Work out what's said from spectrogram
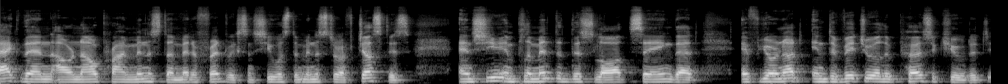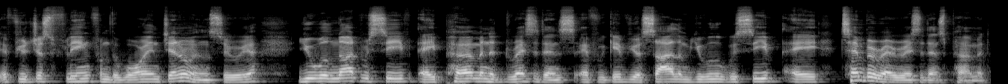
Back then, our now Prime Minister, Mette Frederiksen, she was the Minister of Justice, and she implemented this law saying that if you're not individually persecuted, if you're just fleeing from the war in general in Syria, you will not receive a permanent residence. If we give you asylum, you will receive a temporary residence permit.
